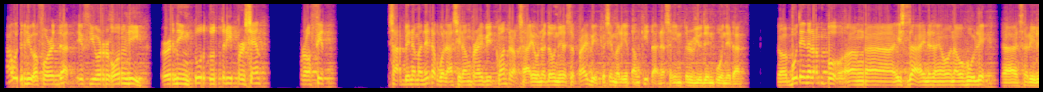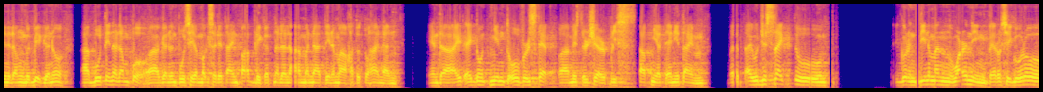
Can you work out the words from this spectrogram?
How will you afford that if you're only earning 2 to 3% profit? Sabi naman nila, wala silang private contracts. Ayaw na daw nila sa private kasi maliit ang kita. Nasa interview din po nila. So, buti na lang po ang ah, isda ay na- nahuhuli sa sarili nilang bibig. Ano? Ah, buti na lang po, ah, ganun po sila magsalita in public at nalalaman natin ang mga katotohanan. And ah, I, I don't mean to overstep, ah, Mr. Chair. Please stop me at any time. But I would just like to, siguro hindi naman warning, pero siguro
